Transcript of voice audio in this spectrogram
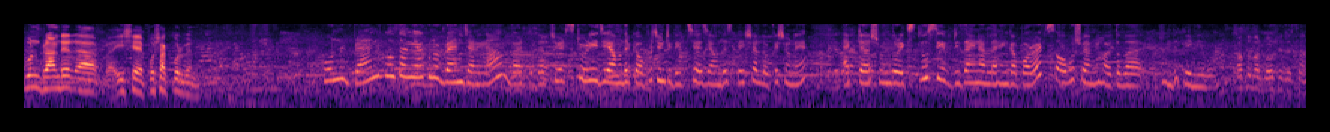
কোন ব্র্যান্ডের ইসে পোশাক পরবেন? কোন ব্র্যান্ড বলতে আমি এখনও ব্র্যান্ড জানি না বাট দ্য ট্রেড স্টোরি যে আমাদেরকে অপরচুনিটি দিচ্ছে যে আমাদের স্পেশাল লোকেশনে একটা সুন্দর এক্সক্লুসিভ ডিজাইনার লেহেঙ্গা পরার। সো অবশ্যই আমি হয়তো বা এখান থেকেই নিব। কতবার বউ সেজেছেন?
